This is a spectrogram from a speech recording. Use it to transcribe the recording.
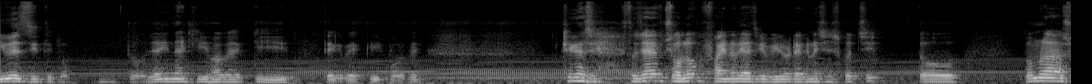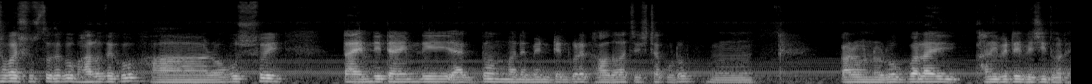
ইউএসজি দিল। তো জানি না, কি হবে, কি দেখবে, কি করবে। ঠিক আছে, তো যাই হোক, চলো ফাইনালি আজকে ভিডিওটা এখানে শেষ করছি। তো তোমরা সবাই সুস্থ থেকো, ভালো থেকো, আর অবশ্যই টাইমলি টাইমলি একদম মানে মেনটেন করে খাওয়া দাওয়ার চেষ্টা করো। কারণ রোগবালাই খালি পেটে বেশি ধরে,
